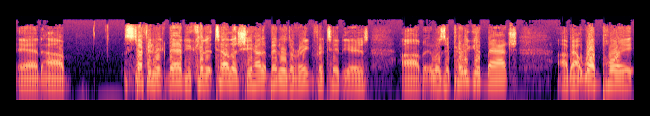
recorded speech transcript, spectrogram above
and um, Stephanie McMahon, you couldn't tell that she hadn't been in the ring for ten years. Um, it was a pretty good match. Um, at one point,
